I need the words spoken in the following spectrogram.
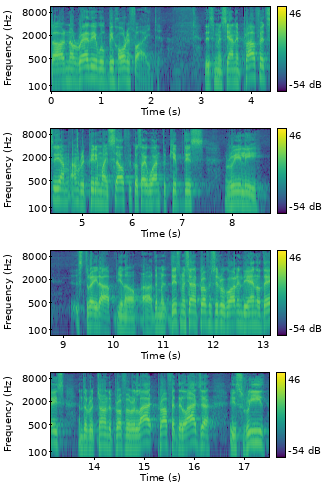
that are not ready will be horrified. This messianic prophecy, I'm, I'm repeating myself because I want to keep this really straight up. You know, uh, the, this messianic prophecy regarding the end of days and the return of the prophet, prophet Elijah is read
